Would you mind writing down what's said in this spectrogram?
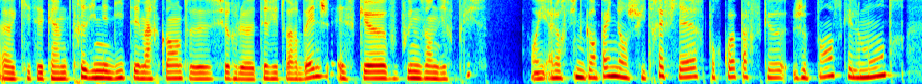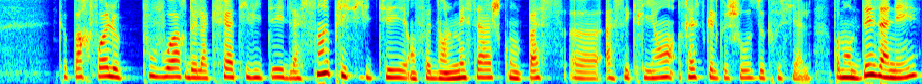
euh, qui était quand même très inédite et marquante euh, sur le territoire belge. Est-ce que vous pouvez nous en dire plus? Oui, alors c'est une campagne dont je suis très fière. Pourquoi? Parce que je pense qu'elle montre que parfois le pouvoir de la créativité et de la simplicité en fait dans le message qu'on passe euh, à ses clients reste quelque chose de crucial. Pendant des années,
